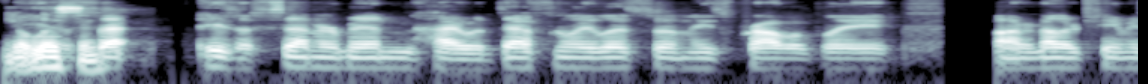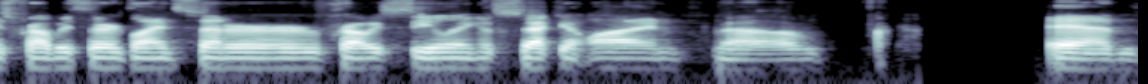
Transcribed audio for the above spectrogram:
you'll listen. A, he's a centerman. I would definitely listen. He's probably on another team. He's probably third line center, probably ceiling of second line. Um, and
